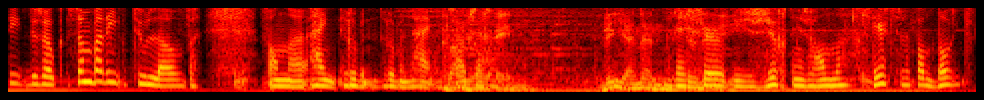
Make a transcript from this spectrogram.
Heet hij dus ook Somebody to Love. Van eh, Hein Ruben. Ruben Hein, zou ik zeggen. BNN De regisseur die zucht in zijn handen. Leert ze het dan nooit?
